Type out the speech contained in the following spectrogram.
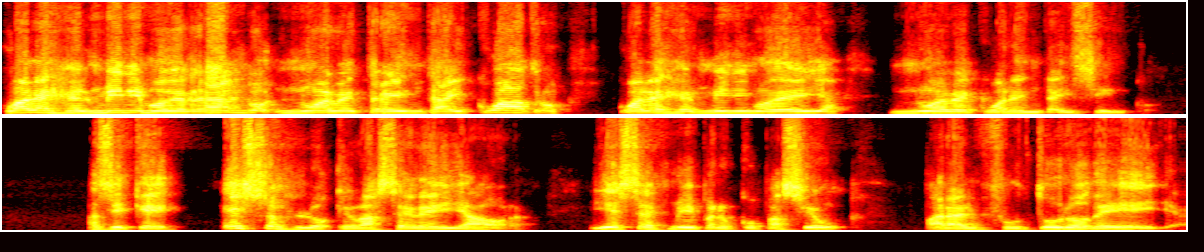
¿Cuál es el mínimo de rango? 9.34. ¿Cuál es el mínimo de ella? 9.45. Así que eso es lo que va a hacer ella ahora. Y esa es mi preocupación para el futuro de ella.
